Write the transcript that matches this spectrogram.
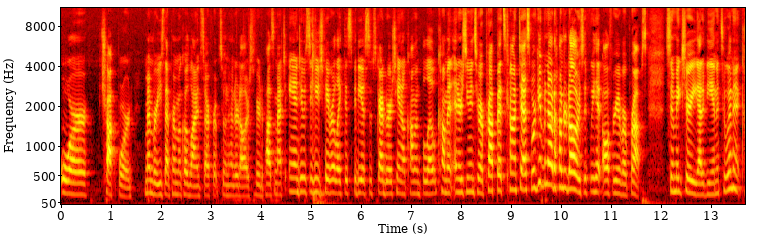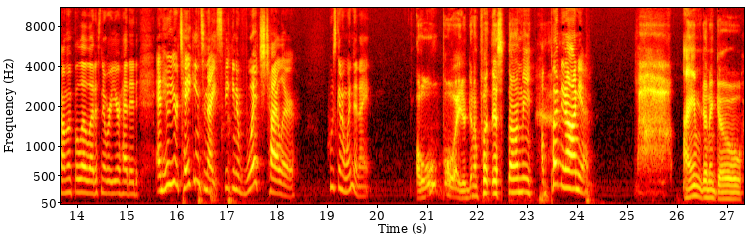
or Chalkboard. Remember, use that promo code LineStar for up to $100 for your deposit match. And do us a huge favor, like this video, subscribe to our channel, comment below. Comment enters you into our prop bets contest. We're giving out $100 if we hit all three of our props. So make sure you got to be in it to win it. Comment below, let us know where you're headed and who you're taking tonight. Speaking of which, Tyler, Who's going to win tonight? Oh boy, you're going to put this on me? I'm putting it on you. I am going to go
